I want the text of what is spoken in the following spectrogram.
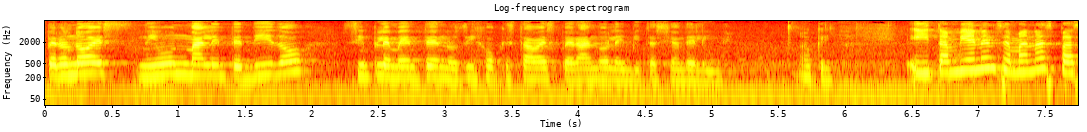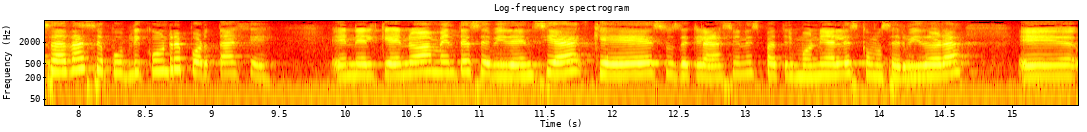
Pero no es ni un malentendido, simplemente nos dijo que estaba esperando la invitación del INE. Ok. Y también en semanas pasadas se publicó un reportaje en el que nuevamente se evidencia que sus declaraciones patrimoniales como servidora eh,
